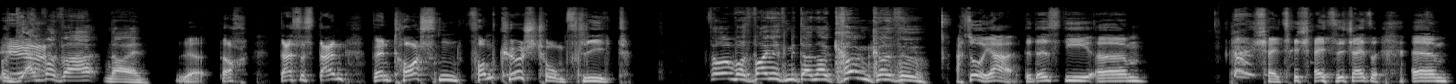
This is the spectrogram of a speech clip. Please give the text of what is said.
Und die Ja. Antwort war nein. Ja, doch. Das ist dann, wenn Thorsten vom Kirchturm fliegt. So, was war jetzt mit deiner Krankenkasse? Ach so, ja, das ist die, ähm, scheiße, scheiße, scheiße, ähm,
